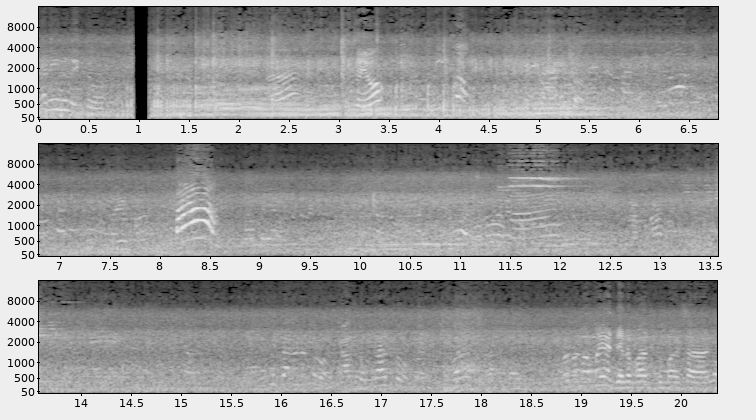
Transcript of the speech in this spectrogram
Kanino ito? Ha? Sa'yo? Kasi baka na to, kantong-kanto. Diba? Baka mamaya, dyan na pa dumaan sa, ano,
